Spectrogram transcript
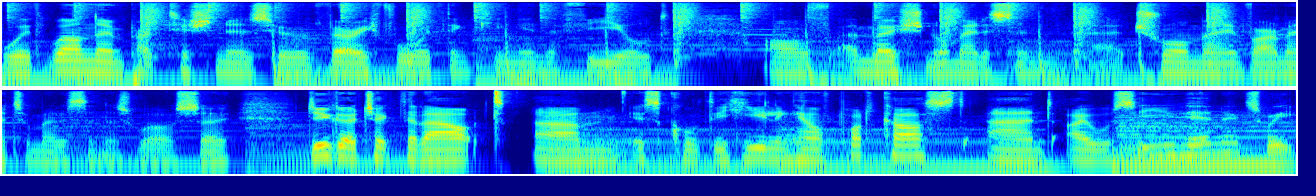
with well known practitioners who are very forward thinking in the field of emotional medicine, uh, trauma, environmental medicine as well. So do go check that out. Um, it's called the Healing Health Podcast, and I will see you here next week.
